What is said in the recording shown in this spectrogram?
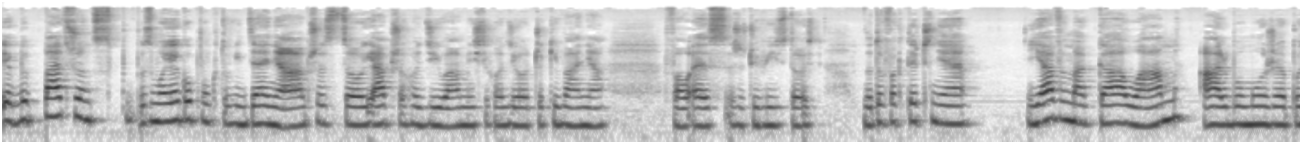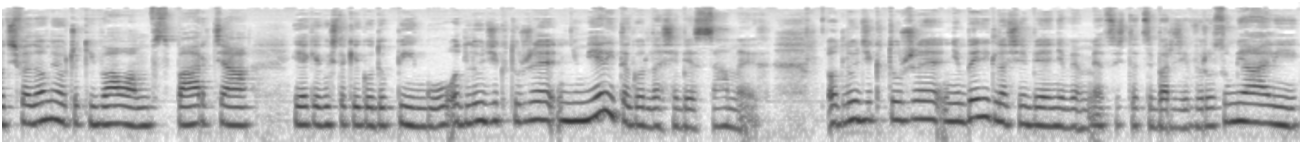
jakby patrząc z, z mojego punktu widzenia, przez co ja przechodziłam, jeśli chodzi o oczekiwania, VS, rzeczywistość, no to faktycznie ja wymagałam, albo może podświadomie oczekiwałam wsparcia jakiegoś takiego dopingu od ludzi, którzy nie mieli tego dla siebie samych. Od ludzi, którzy nie byli dla siebie, nie wiem, jacyś tacy bardziej wyrozumiali,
